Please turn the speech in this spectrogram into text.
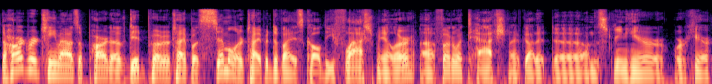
the hardware team I was a part of did prototype a similar type of device called the Flash Mailer, uh, photo attached, and I've got it uh, on the screen here or, or, here.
